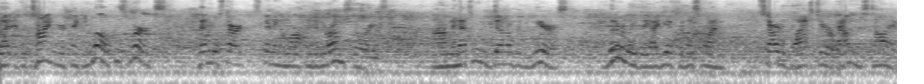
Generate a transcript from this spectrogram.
But at the time, we were thinking, well, if this works, then we'll start spinning them off into their own stories. Um, and that's what we've done over the years. Literally, the idea for this one started last year around this time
